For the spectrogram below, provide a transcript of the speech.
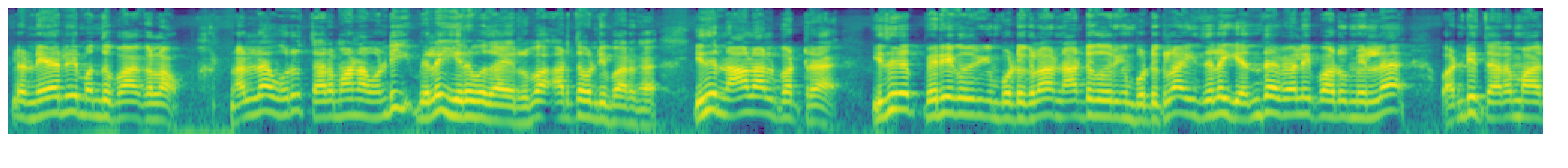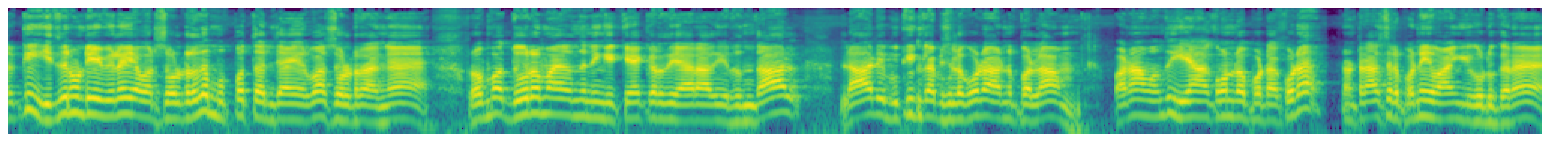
இல்லை நேர்லேயும் வந்து பார்க்கலாம். நல்ல ஒரு தரமான வண்டி விலை இருபதாயிரம் ரூபாய். அடுத்த வண்டி பாருங்கள் இது நாலாள் பற்ற. இது பெரிய குதிரைக்கும் போட்டுக்கலாம் நாட்டு குதிரைக்கும் போட்டுக்கலாம். இதில் எந்த வேலைப்பாடும் இல்லை. வண்டி தரமாக இருக்குது இதனுடைய விலை அவர் சொல்கிறது முப்பத்தஞ்சாயிரம் சொல்கிறாங்க ரொம்ப தூரமாக இருந்து நீங்கள் கேட்குறது யாராவது இருந்தால் லாரி புக்கிங் ஆஃபீஸில் கூட அனுப்பலாம். பணம் வந்து என் அக்கௌண்ட்டில் போட்டால் கூட நான் ட்ரான்ஸ்ஃபர் பண்ணி வாங்கி கொடுக்குறேன்.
